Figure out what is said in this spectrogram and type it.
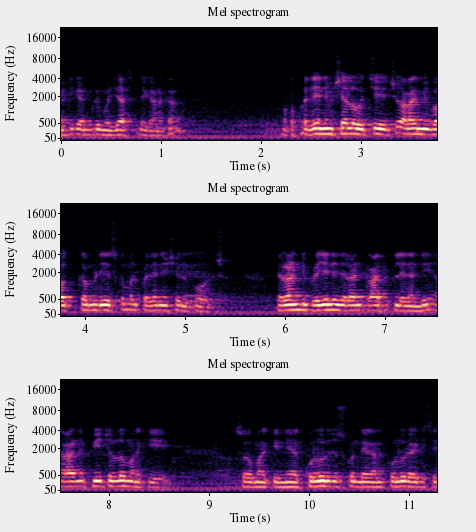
ఐటీ కంపెనీ మీరు చేస్తుంటే కనుక ఒక పదిహేను నిమిషాల్లో వచ్చేయచ్చు. అలాగే మీ వర్క్ కంప్లీట్ చేసుకొని మళ్ళీ పదిహేను నిమిషాలు వెళ్ళిపోవచ్చు. ఎలాంటి ప్రజెంట్ అయితే ఎలాంటి ట్రాఫిక్ లేదండి. అలాగే ఫ్యూచర్లో మనకి సో మనకి కుల్లూరు చూసుకుంటే కానీ కొల్లూరు ఐటీసీ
